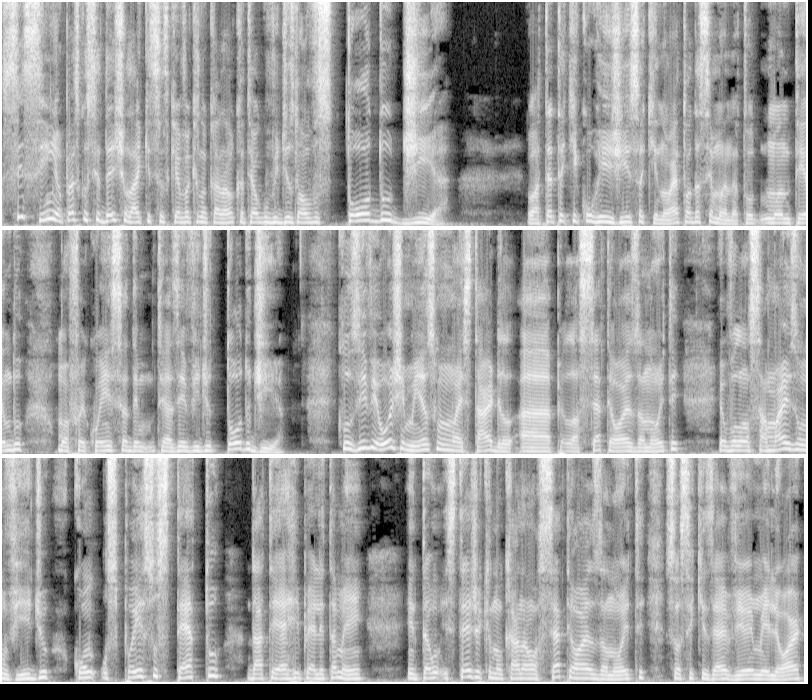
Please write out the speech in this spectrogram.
se sim, eu peço que você deixe o like e se inscreva aqui no canal, que eu tenho alguns vídeos novos todo dia. Eu até tenho que corrigir isso aqui, não é toda semana. Eu tô mantendo uma frequência de trazer vídeo todo dia. Inclusive, hoje mesmo, mais tarde, uh, pelas 7 horas da noite, eu vou lançar mais um vídeo com os preços teto da TRPL também. Então, esteja aqui no canal às 7 horas da noite, se você quiser ver melhor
